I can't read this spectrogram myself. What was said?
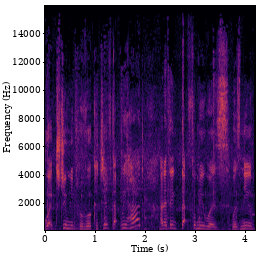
were extremely provocative that we had and I think that for me was was new.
